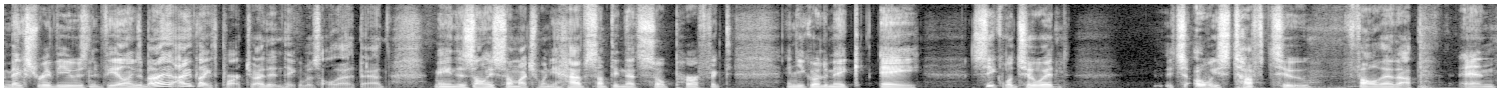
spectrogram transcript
mixed reviews and feelings, but I, I, liked part two. I didn't think it was all that bad. I mean, there's only so much when you have something that's so perfect and you go to make a sequel to it. It's always tough to follow that up. And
